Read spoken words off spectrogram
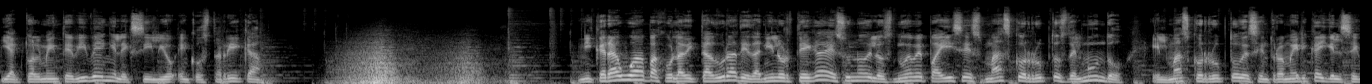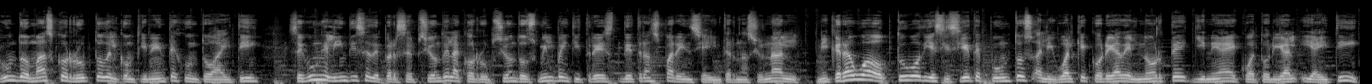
y actualmente vive en el exilio en Costa Rica. Nicaragua, bajo la dictadura de Daniel Ortega, es uno de los nueve países más corruptos del mundo, el más corrupto de Centroamérica y el segundo más corrupto del continente junto a Haití, según el índice de percepción de la corrupción 2023 de Transparencia Internacional. Nicaragua obtuvo 17 puntos al igual que Corea del Norte, Guinea Ecuatorial y Haití,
